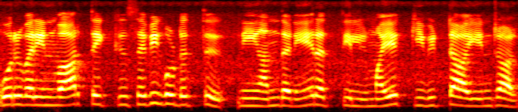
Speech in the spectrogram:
ஒருவரின் வார்த்தைக்கு செவி கொடுத்து நீ அந்த நேரத்தில் மயக்கி விட்டாய் என்றால்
